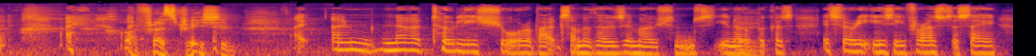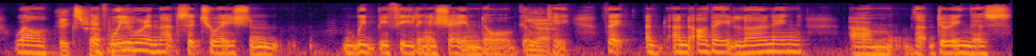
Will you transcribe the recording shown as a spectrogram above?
or frustration? I, I'm never totally sure about some of those emotions, you know, Right. because it's very easy for us to say, well, if we were in that situation, we'd be feeling ashamed or guilty. Yeah. They, and, and are they learning um, that doing this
